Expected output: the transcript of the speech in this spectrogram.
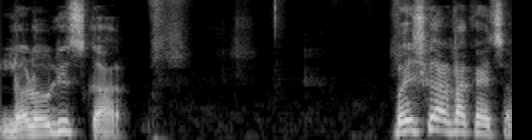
लढवलीच का? बहिष्कार टाकायचा.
